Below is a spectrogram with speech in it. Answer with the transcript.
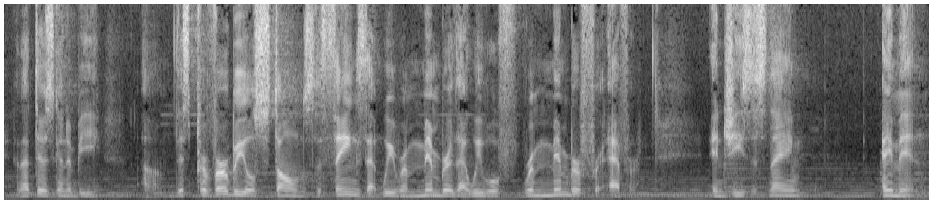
And that there's going to be um, this proverbial stones, the things that we remember that we will f- remember forever. In Jesus' name, amen.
